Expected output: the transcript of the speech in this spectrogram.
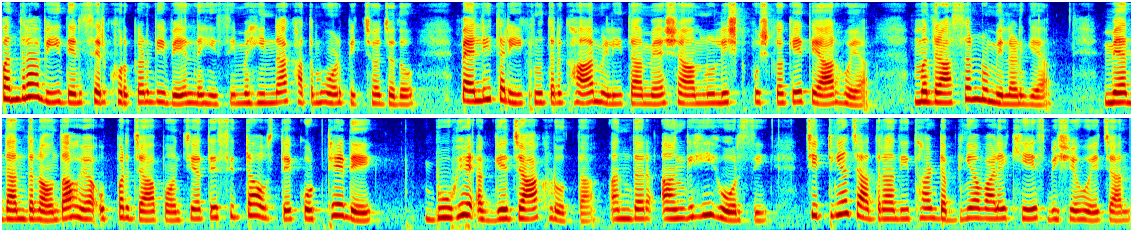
15-20 ਦਿਨ ਸਿਰ ਖੁਰਕਣ ਦੀ ਵੇਲ ਨਹੀਂ ਸੀ, ਮਹੀਨਾ ਖਤਮ ਹੋਣ ਪਿੱਛੋਂ ਜਦੋਂ ਪਹਿਲੀ ਤਰੀਕ ਨੂੰ ਤਨਖਾਹ ਮਿਲੀ ਤਾਂ ਮੈਂ ਸ਼ਾਮ ਨੂੰ ਲਿਸ਼ਕ ਪੁਸ਼ਕ ਕੇ ਤਿਆਰ ਹੋਇਆ। ਮਦਰਾਸਨ ਨੂੰ ਮਿਲਣ ਗਿਆ। ਮੈਂ ਦੰਦ ਨਾਉਂਦਾ ਹੋਇਆ ਉੱਪਰ ਜਾ ਪਹੁੰਚਿਆ ਤੇ ਸਿੱਧਾ ਉਸਦੇ ਕੋਠੇ ਦੇ ਬੂਹੇ ਅੱਗੇ ਜਾ ਖੜੋਤਾ। ਅੰਦਰ ਅੰਗ ਹੀ ਹੋਰ ਸੀ। ਚਿੱਟੀਆਂ ਚਾਦਰਾਂ ਦੀ ਥਾਂ ਡੱਬੀਆਂ ਵਾਲੇ ਖੇਸ ਵਿਛੇ ਹੋਏ ਚੰਨ,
